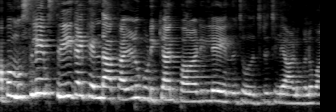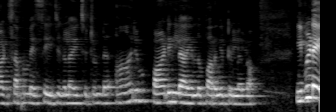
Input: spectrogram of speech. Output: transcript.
അപ്പൊ മുസ്ലിം സ്ത്രീകൾക്ക് എന്താ കള്ളു കുടിക്കാൻ പാടില്ലേ എന്ന് ചോദിച്ചിട്ട് ചില ആളുകൾ വാട്സാപ്പ് മെസ്സേജുകൾ അയച്ചിട്ടുണ്ട്. ആരും പാടില്ല എന്ന് പറഞ്ഞിട്ടില്ലല്ലോ. ഇവിടെ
